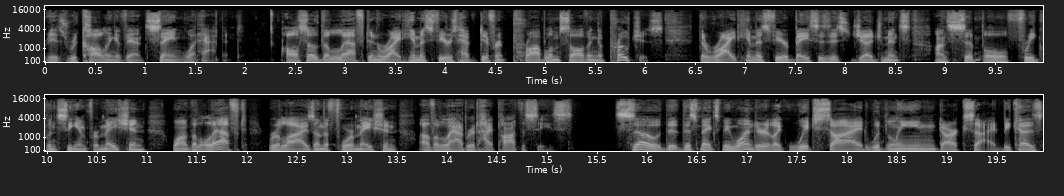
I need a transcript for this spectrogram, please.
is recalling events, saying what happened. Also, the left and right hemispheres have different problem solving approaches. The right hemisphere bases its judgments on simple frequency information, while the left relies on the formation of elaborate hypotheses. So th- this makes me wonder, like, which side would lean dark side? Because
